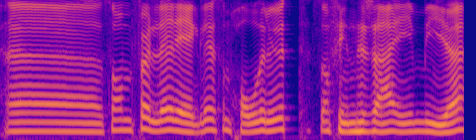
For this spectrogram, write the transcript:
Uh, som følger regler, som holder ut, som finner seg i mye.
